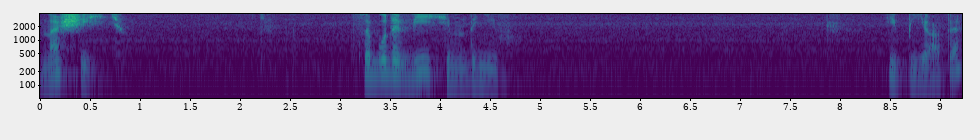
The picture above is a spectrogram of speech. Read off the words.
на 6. Це буде 8 днів. І п'яте.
